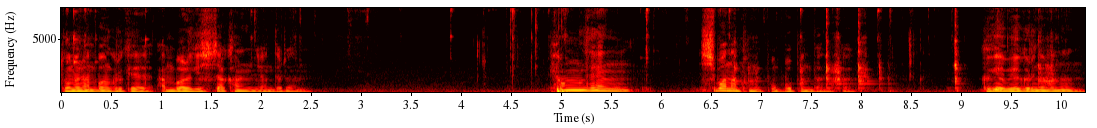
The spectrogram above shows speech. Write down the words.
돈을 한번 그렇게 안 벌기 시작한 년들은 평생 10원 한 푼못 번다니까. 그게 왜 그러냐면은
